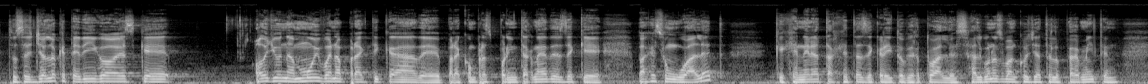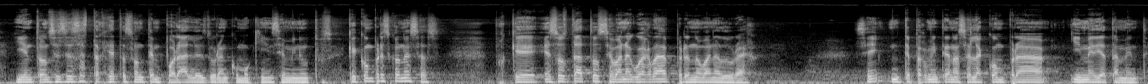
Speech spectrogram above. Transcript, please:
Entonces yo lo que te digo es que hoy una muy buena práctica de, para compras por internet es de que bajes un wallet que genera tarjetas de crédito virtuales. Algunos bancos ya te lo permiten y entonces esas tarjetas son temporales, duran como 15 minutos. ¿Qué compres con esas? Porque esos datos se van a guardar pero no van a durar. ¿Sí? Y te permiten hacer la compra inmediatamente.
